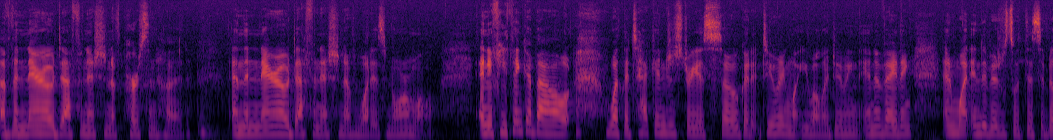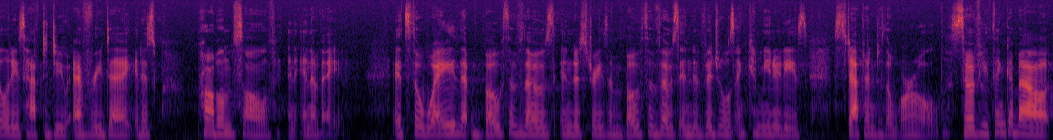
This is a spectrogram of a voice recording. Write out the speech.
of the narrow definition of personhood mm-hmm. and the narrow definition of what is normal. And if you think about what the tech industry is so good at doing, what you all are doing, innovating, and what individuals with disabilities have to do every day, it is problem solve and innovate. It's the way that both of those industries and both of those individuals and communities step into the world. So if you think about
